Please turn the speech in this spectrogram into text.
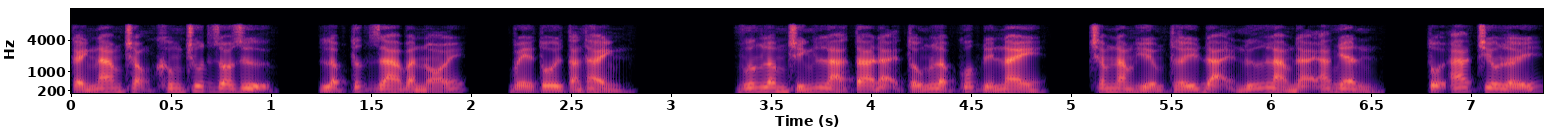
Cảnh nam trọng không chút do dự, lập tức ra ban nói, về tôi tán thành. Vương lâm chính là ta đại tống lập quốc đến nay, trăm năm hiếm thấy đại nữ làm đại ác nhân, tội ác chiêu lấy,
